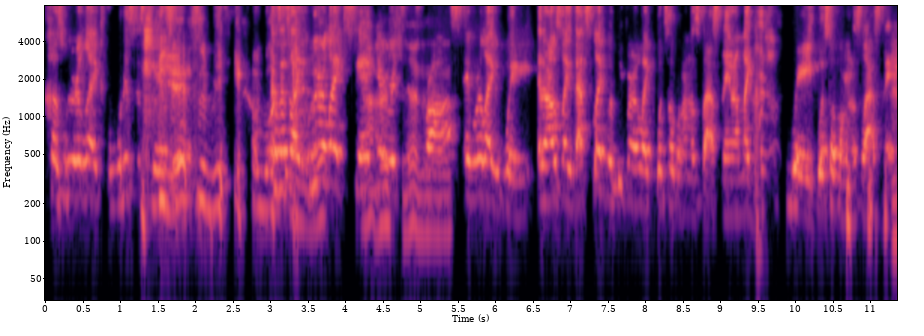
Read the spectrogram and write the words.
because we were like, what is this Because it's like we were like Sanya Richards Ross, and we're like, wait. And I was like, that's like when people are like, what's Obama's last name? I'm like, wait, what's Obama's last name?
